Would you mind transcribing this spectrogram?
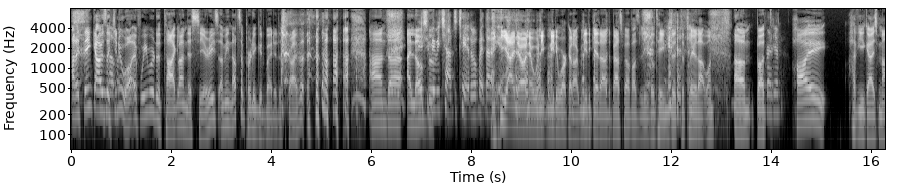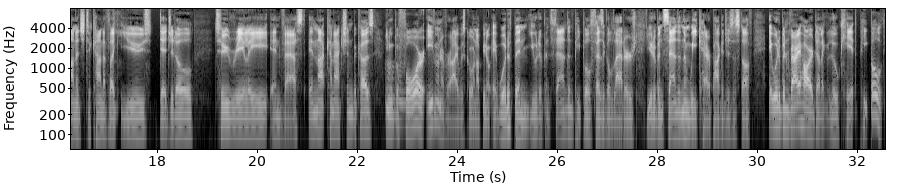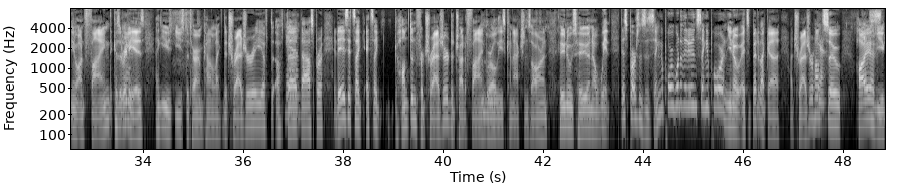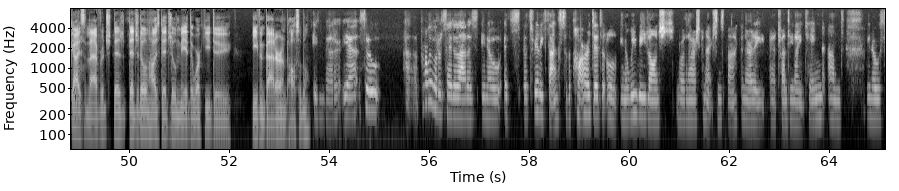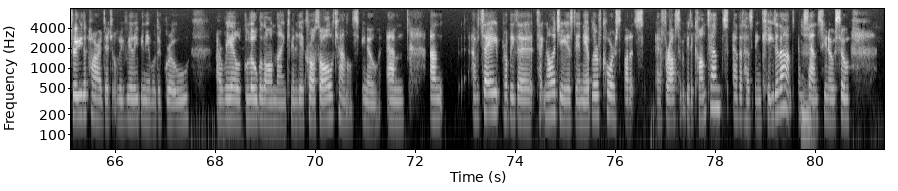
I think I was like, you know what? If we were to tagline this series, I mean, that's a pretty good way to describe it. and uh, I love. You should the... maybe chat to Tayto about that. Yeah. yeah, I know, I know. We need, we need to work it out. We need to get uh, the Best Belfast legal team to, to clear that one. Um, but Brilliant. how have you guys managed to kind of like use digital? To really invest in that connection because you know mm-hmm. before even whenever I was growing up you know it would have been you would have been sending people physical letters you'd have been sending them wee care packages and stuff it would have been very hard to like locate people you know and find because it yeah. really is I think you used the term kind of like the treasury of the, of yeah. the diaspora it is it's like it's like hunting for treasure to try to find mm-hmm. where all mm-hmm. these connections are and who knows who and oh wait this person's in Singapore what are they doing in Singapore and you know it's a bit like a, a treasure hunt yeah. so how have you guys leveraged dig- digital, and how's digital made the work you do even better and possible? Even better, yeah. So uh, probably what I'd say to that is, you know, it's it's really thanks to the power of digital. You know, we relaunched Northern Irish Connections back in early uh, 2019, and you know, through the power of digital, we've really been able to grow a real global online community across all channels. You know, um, and I would say probably the technology is the enabler, of course, but it's uh, for us it would be the content uh, that has been key to that in mm. a sense, you know. So,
